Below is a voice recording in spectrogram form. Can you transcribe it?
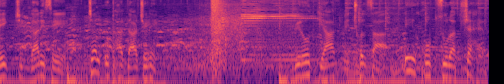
एक चिंगारी से जल उठा दार्जिलिंग। विरोध की आग में झुलसा एक खूबसूरत शहर।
